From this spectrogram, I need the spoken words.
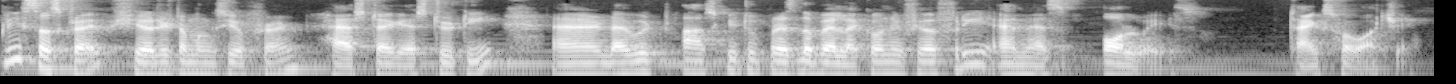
Please subscribe, share it amongst your friends, hashtag S2T. And I would ask you to press the bell icon if you're free. And as always, thanks for watching.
